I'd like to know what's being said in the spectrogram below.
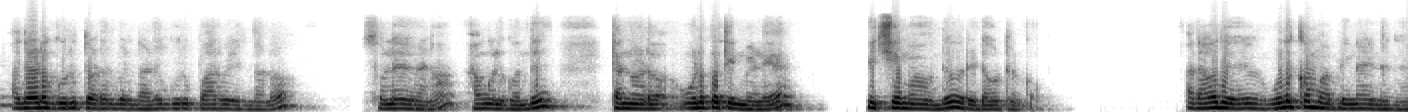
அதோட குரு தொடர்பு இருந்தாலோ குரு பார்வை இருந்தாலோ சொல்லவே வேணாம். அவங்களுக்கு வந்து தன்னோட ஒழுக்கத்தின் மேலே நிச்சயமா வந்து ஒரு டவுட் இருக்கும். அதாவது ஒழுக்கம் அப்படின்னா என்னங்க?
